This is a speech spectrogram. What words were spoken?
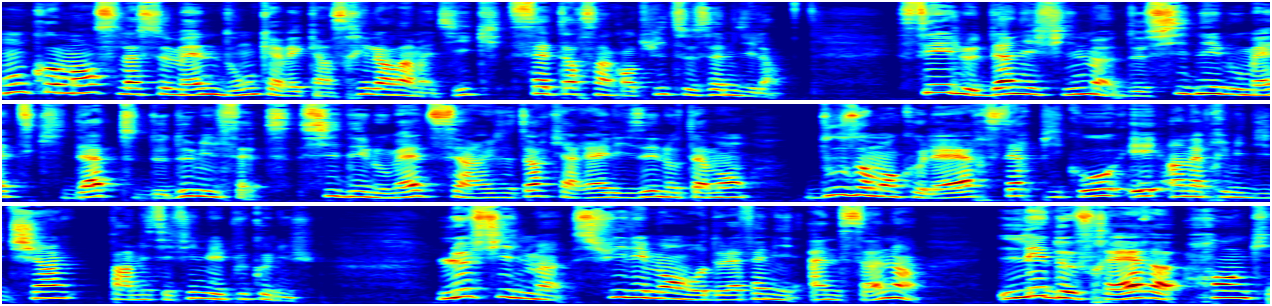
On commence la semaine donc avec un thriller dramatique, 7h58 ce samedi-là. C'est le dernier film de Sidney Lumet qui date de 2007. Sidney Lumet, c'est un réalisateur qui a réalisé notamment 12 hommes en colère, Serpico et Un après-midi de chien parmi ses films les plus connus. Le film suit les membres de la famille Hanson, les deux frères, Hank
